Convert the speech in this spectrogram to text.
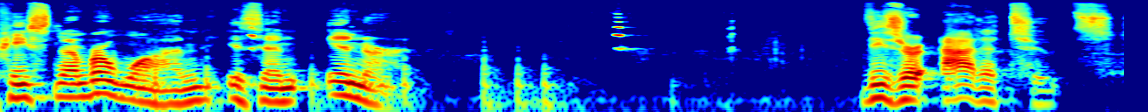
Piece number one is an inner these are attitudes.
